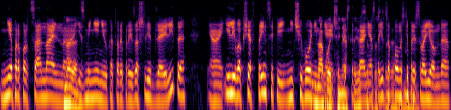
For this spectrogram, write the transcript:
непропорционально ну, да. изменению, которые произошли для элиты, э, или вообще в принципе ничего не На меняется. То есть, когда они остаются да. полностью mm-hmm. при своем, да.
